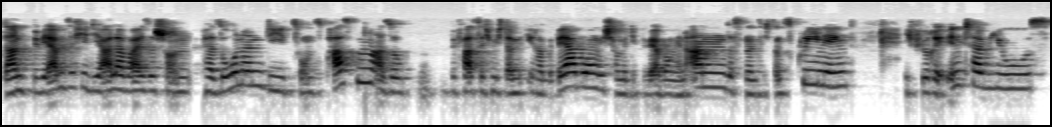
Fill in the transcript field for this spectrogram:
Dann bewerben sich idealerweise schon Personen, die zu uns passen. Also befasse ich mich dann mit ihrer Bewerbung. Ich schaue mir die Bewerbungen an. Das nennt sich dann Screening. Ich führe Interviews,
